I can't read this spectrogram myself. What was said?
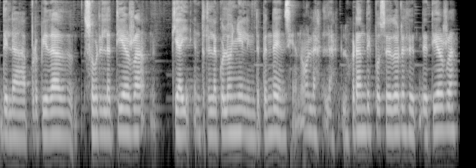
de la propiedad sobre la tierra que hay entre la colonia y la independencia. ¿no? los grandes poseedores de, tierra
